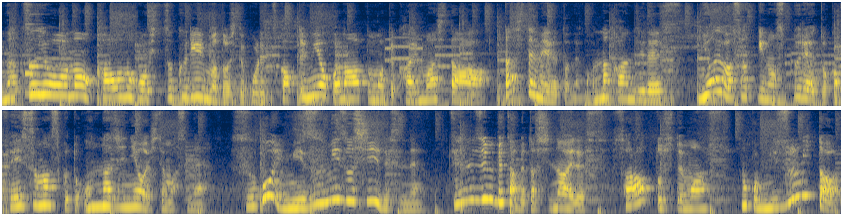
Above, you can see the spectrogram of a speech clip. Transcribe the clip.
夏用用の顔の保湿クリームとしてこれ使ってみようかなと思って買いました。出してみるとねこんな感じです。匂いはさっきのスプレーとかフェイスマスクと同じ匂いしてますね。すごいみずみずしいですね。全然ベタベタしないです。さらっとしてます。なんか水みたい。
